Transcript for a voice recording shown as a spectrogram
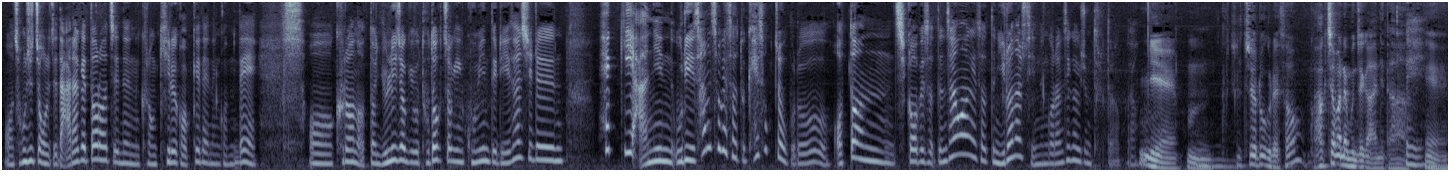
어, 정신적으로 이제 나락에 떨어지는 그런 길을 걷게 되는 건데, 어, 그런 어떤 윤리적이고 도덕적인 고민들이 사실은 핵이 아닌 우리 삶 속에서도 계속적으로 어떤 직업에서든 상황에서든 일어날 수 있는 거라는 생각이 좀 들더라고요. 예, 음, 실제로 그래서 과학자만의 문제가 아니다. 네. 예,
